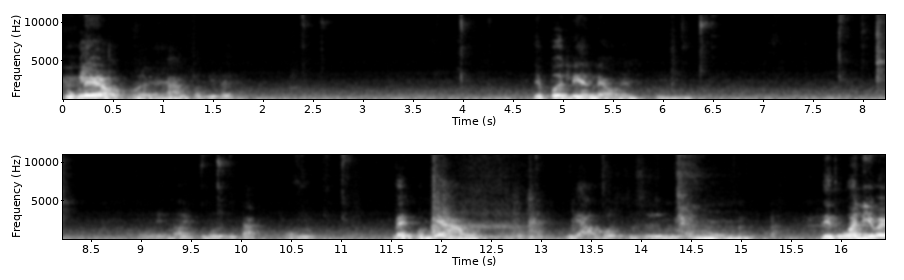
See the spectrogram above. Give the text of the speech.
ถูกแล้วเออทางตัวนี้ได้เดี๋ยวเปิดเลี่ยนแล้วไงอืมนิดหน่อยมือก็ตัดผมใบผมยาว ยาวรถซื้ออืมเดี๋ยวทุกวันนี้ไว้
